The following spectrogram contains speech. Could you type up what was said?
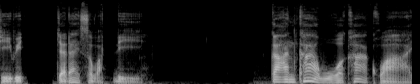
ชีวิตจะได้สวัสดี การฆ่าวัวฆ่าควาย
